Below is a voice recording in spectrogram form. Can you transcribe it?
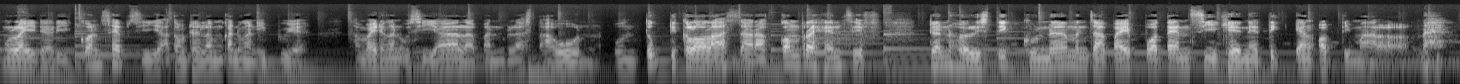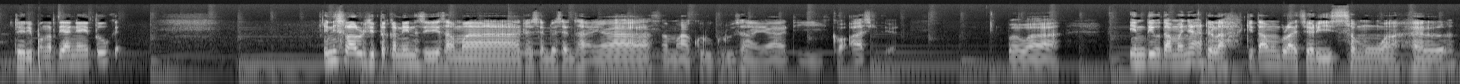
mulai dari konsepsi atau dalam kandungan ibu ya sampai dengan usia 18 tahun untuk dikelola secara komprehensif dan holistik guna mencapai potensi genetik yang optimal. Nah, dari pengertiannya itu ini selalu ditekenin sih sama dosen-dosen saya, sama guru-guru saya di koas gitu ya. Bahwa inti utamanya adalah kita mempelajari semua hal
